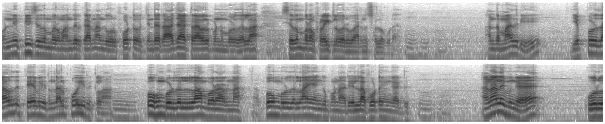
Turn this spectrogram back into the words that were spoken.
உடனே பி சிதம்பரம் வந்திருக்காருன்னு அந்த ஒரு ஃபோட்டோ வச்சுட்டு ராஜா ட்ராவல் பண்ணும்பொழுதெல்லாம் சிதம்பரம் ஃப்ளைட்டில் வருவார்னு சொல்லக்கூடாது. அந்த மாதிரி எப்பொழுதாவது தேவை இருந்தால் போயிருக்கலாம். போகும்பொழுதெல்லாம் போகிறாருண்ணா போகும்பொழுதெல்லாம் எங்கே போனார்? எல்லா ஃபோட்டோவையும் காட்டு. அதனால் இவங்க ஒரு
